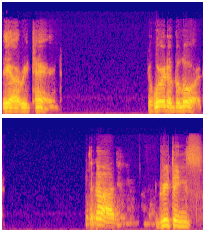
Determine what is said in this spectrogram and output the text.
they are retained. The word of the Lord. To God. Greetings,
